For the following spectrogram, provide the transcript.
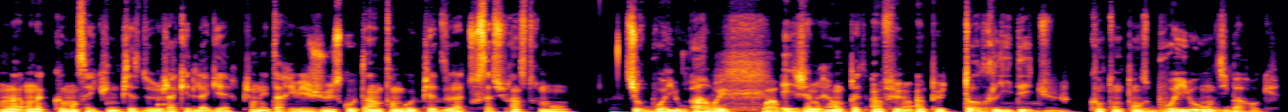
on a, on a commencé avec une pièce de Jacquet de la Guerre, puis on est arrivé jusqu'au tango de Piazzolla, tout ça sur instrument, sur boyau. Ah oui. Et j'aimerais en fait un peu, un peu tordre l'idée du quand on pense boyau, on dit baroque.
